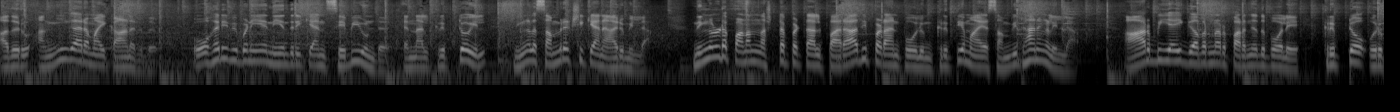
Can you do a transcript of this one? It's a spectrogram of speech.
അതൊരു അംഗീകാരമായി കാണരുത്. ഓഹരി വിപണിയെ നിയന്ത്രിക്കാൻ സെബിയുണ്ട്. എന്നാൽ ക്രിപ്റ്റോയിൽ നിങ്ങളെ സംരക്ഷിക്കാൻ ആരുമില്ല. നിങ്ങളുടെ പണം നഷ്ടപ്പെട്ടാൽ പരാതിപ്പെടാൻ പോലും കൃത്യമായ സംവിധാനങ്ങളില്ല. ആർ ഗവർണർ പറഞ്ഞതുപോലെ ക്രിപ്റ്റോ ഒരു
